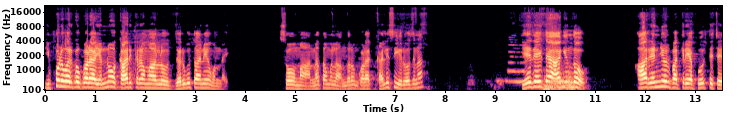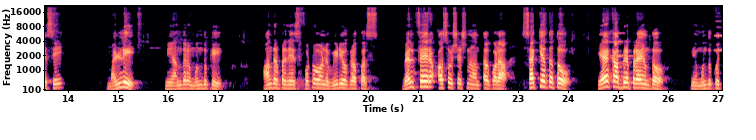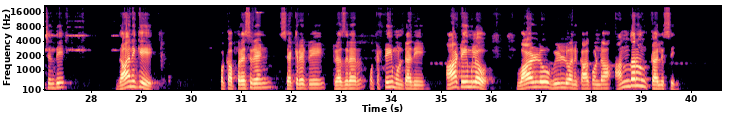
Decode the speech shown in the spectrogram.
ఇప్పటి వరకు కూడా ఎన్నో కార్యక్రమాలు జరుగుతూనే ఉన్నాయి. సో మా అన్నతమ్ములు అందరం కూడా కలిసి ఈ రోజున ఏదైతే ఆగిందో ఆ రెన్యూల్ ప్రక్రియ పూర్తి చేసి మళ్ళీ మీ అందరం ముందుకి Andhra Pradesh photo and videographers welfare association అంతా కూడా సఖ్యతతో ఏకాభిప్రాయంతో మేము ముందుకు వచ్చింది దానికి ఒక ప్రెసిడెంట్ సెక్రటరీ ట్రెజరర్ ఒక టీం ఉంటుంది. ఆ టీంలో వాళ్ళు వీళ్ళు అని కాకుండా అందరం కలిసి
